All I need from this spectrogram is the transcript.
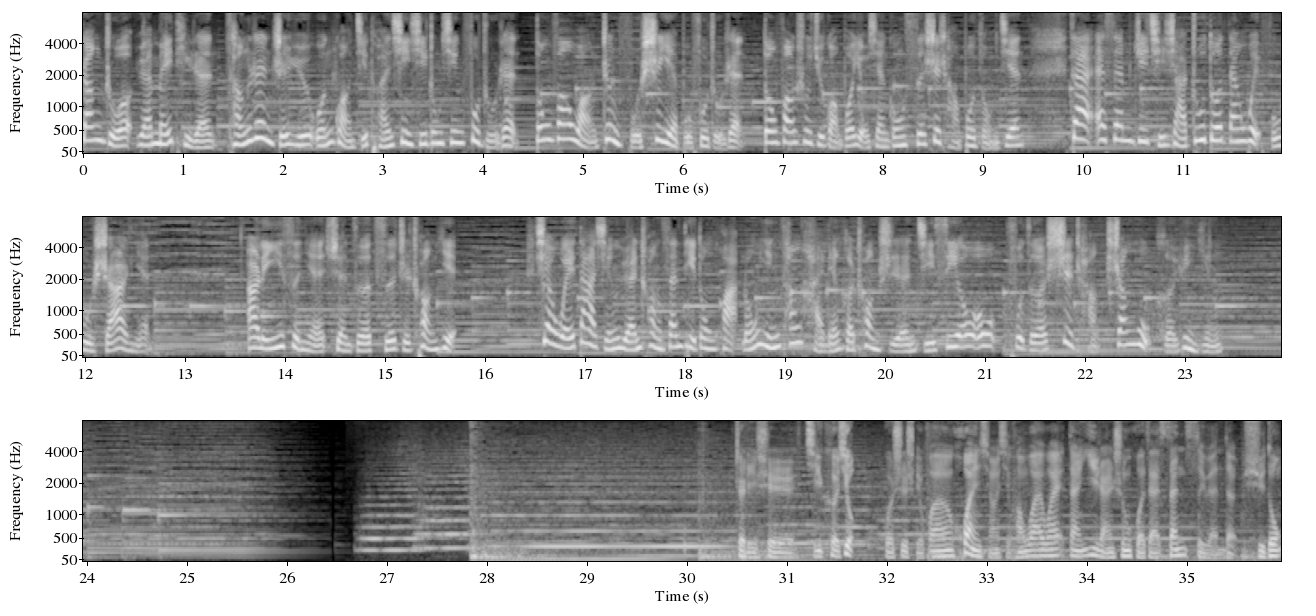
张卓，原媒体人，曾任职于文广集团信息中心副主任、东方网政府事业部副主任、东方数据广播有限公司市场部总监，在 SMG 旗下诸多单位服务十二年。二零一四年选择辞职创业，现为大型原创 3D 动画《龙吟沧海》联合创始人及 COO，负责市场、商务和运营。这里是极客秀，我是喜欢幻想、喜欢 YY，但依然生活在三次元的旭东。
